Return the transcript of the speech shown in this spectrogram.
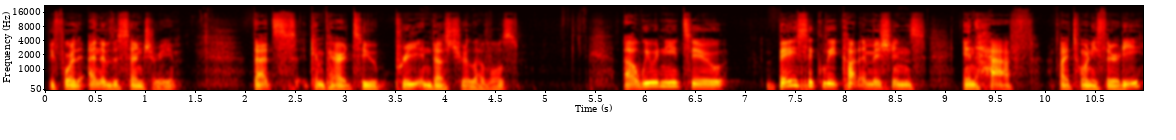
before the end of the century, that's compared to pre industrial levels, uh, we would need to basically cut emissions in half by 2030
